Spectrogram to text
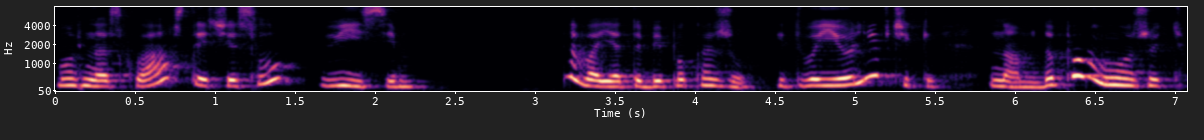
можна скласти число 8? Давай я тобі покажу, і твої олівчики нам допоможуть.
